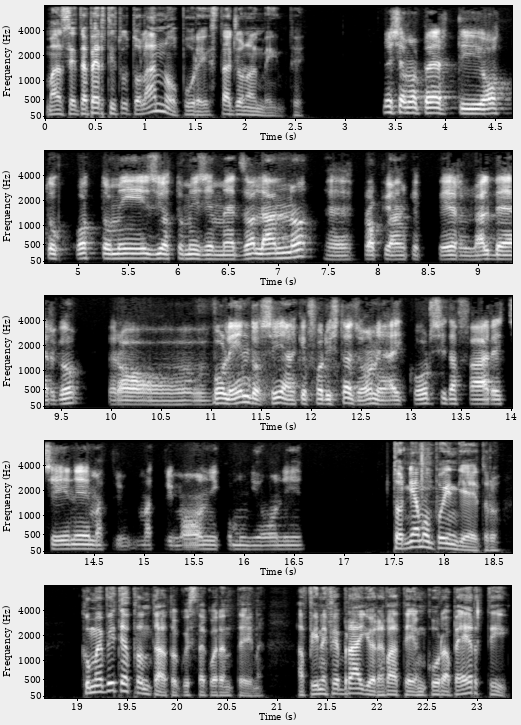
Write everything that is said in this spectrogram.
Ma siete aperti tutto l'anno oppure stagionalmente? Noi siamo aperti otto, otto mesi, otto mesi e mezzo all'anno, eh, proprio anche per l'albergo, però volendo sì, anche fuori stagione, hai corsi da fare, cene, matri- matrimoni, comunioni. Torniamo un po' indietro. Come avete affrontato questa quarantena? A fine febbraio eravate ancora aperti?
